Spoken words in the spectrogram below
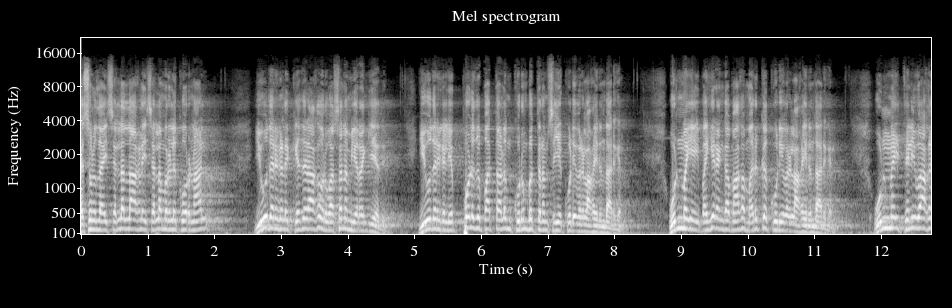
ரசூலுல்லாய் செல்லல்லாஹலை செல்லமர்களுக்கு ஒரு நாள் யூதர்களுக்கு எதிராக ஒரு வசனம் இறங்கியது. யூதர்கள் எப்பொழுது பார்த்தாலும் குறும்புத்தனம் செய்யக்கூடியவர்களாக இருந்தார்கள். உண்மையை பகிரங்கமாக மறுக்கக்கூடியவர்களாக இருந்தார்கள். உண்மை தெளிவாக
